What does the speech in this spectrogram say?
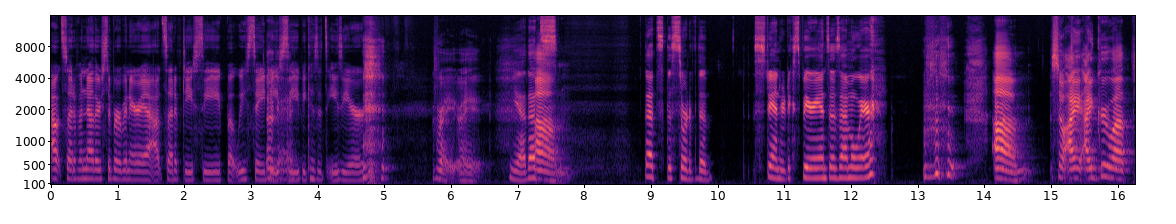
outside of another suburban area outside of DC, but we say DC Okay. because it's easier. Right, right. yeah, that's Um, that's the sort of the standard experience as I'm aware. um, so I, I grew up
